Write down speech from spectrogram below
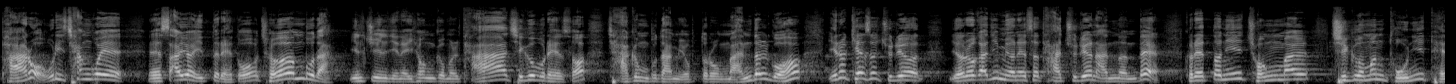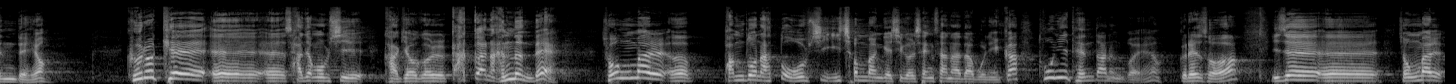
바로 우리 창고에 쌓여 있더라도 전부 다 일주일 이내 현금을 다 지급을 해서 자금 부담이 없도록 만들고 이렇게 해서 줄여 여러 가지 면에서 다 줄여놨는데 그랬더니 정말 지금은 돈이 된대요. 그렇게 사정없이 가격을 깎아놨는데 정말 어, 밤도 낮도 없이 2천만 개씩을 생산하다 보니까 돈이 된다는 거예요. 그래서 이제 정말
